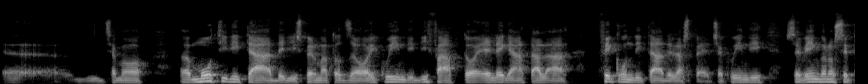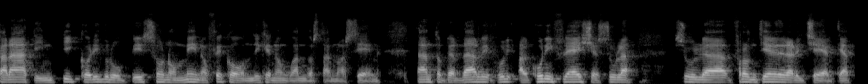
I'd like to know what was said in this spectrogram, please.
eh, diciamo, eh, motilità degli spermatozoi, quindi di fatto è legata alla fecondità della specie. Quindi se vengono separati in piccoli gruppi sono meno fecondi che non quando stanno assieme. Tanto per darvi alcuni flash sulla, sulla frontiera della ricerca.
